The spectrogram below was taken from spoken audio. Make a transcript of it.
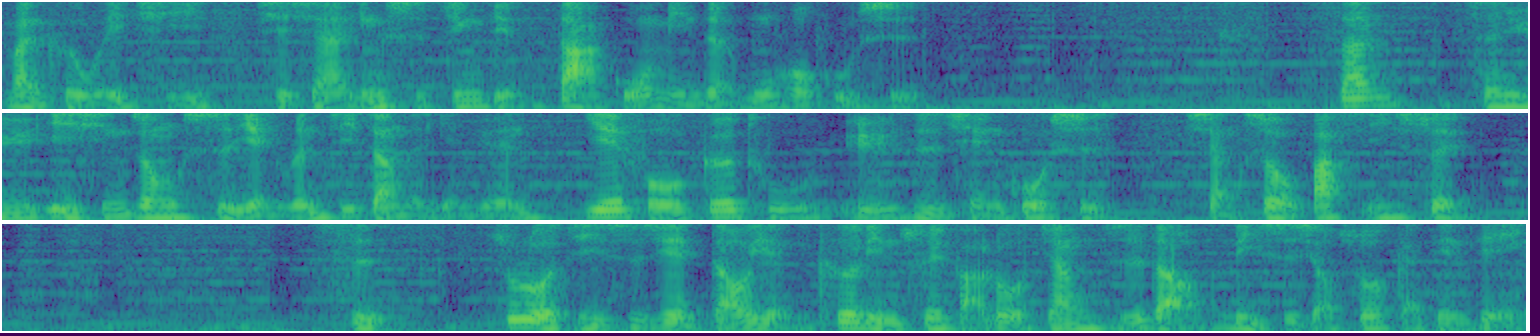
曼克维奇写下影史经典《大国民》的幕后故事。三，曾于《异形》中饰演轮机长的演员耶佛·戈图于日前过世，享受八十一岁。四，《侏罗纪世界》导演科林·崔法洛将执导历史小说改编电影《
